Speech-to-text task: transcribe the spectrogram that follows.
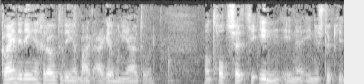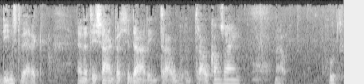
Kleine dingen, grote dingen, het maakt eigenlijk helemaal niet uit hoor. Want God zet je in, in, in een stukje dienstwerk. En het is zaak dat je daarin trouw, trouw kan zijn. Nou, goed.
